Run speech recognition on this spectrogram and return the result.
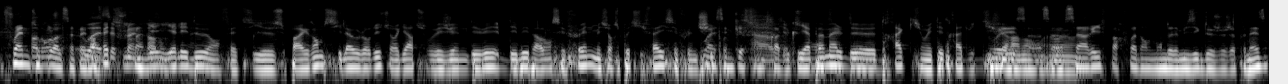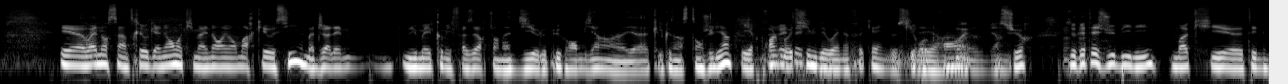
Friend, Pardon, elle je- s'appelle. ouais, en fait, il- Friend, Il y, a- pardon. il y a les deux en fait. Si, euh, par exemple, si là aujourd'hui tu regardes sur VGMDB, DB, pardon, c'est Friend, mais sur Spotify c'est Friendship. Ouais, c'est une question Ah, de ok. traduction. Il y a pas mal fait. de tracks qui ont été traduites Oui, différemment. ça, ça- Euh, ça arrive parfois dans le monde de la musique de jeu japonaise. Et euh, ouais, non, c'est un trio gagnant moi, qui m'a énormément marqué aussi. Bah, déjà, les Numail Comic Phaser, tu en as dit euh, le plus grand bien euh, il y a quelques instants, Julien. et il reprend le motif de One of a Kind aussi d'ailleurs. reprend, Ouais. euh, bien sûr. The. Greatest Jubilee, moi qui euh, était une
